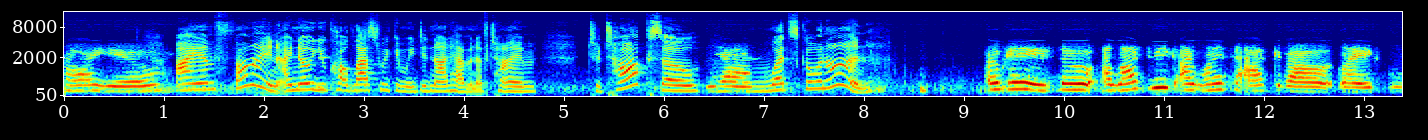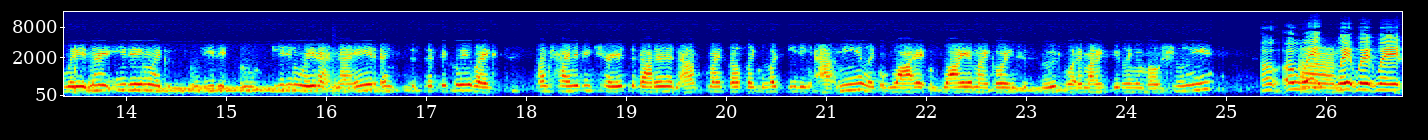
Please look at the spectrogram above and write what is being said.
How are you? I am fine. I know you called last week and we did not have enough time to talk. So, Yeah. what's going on? Okay, so uh, last week I wanted to ask about like late night eating, like eating, eating late at night, and specifically like I'm trying to be curious about it and ask myself like what's eating at me, like why why am I going to food? What am I feeling emotionally? Oh, oh, wait, Um, wait, wait, wait.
